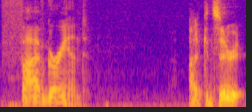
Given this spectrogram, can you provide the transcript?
Five grand. I'd consider it.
